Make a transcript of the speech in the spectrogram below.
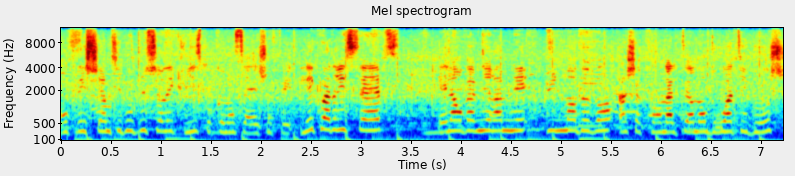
On fléchit un petit peu plus sur les cuisses pour commencer à échauffer les quadriceps. Et là, on va venir amener une main devant à chaque fois en alternant droite et gauche.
